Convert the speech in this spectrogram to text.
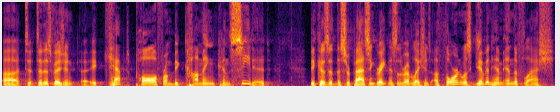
uh, to, to, this vision, uh, it kept Paul from becoming conceited because of the surpassing greatness of the revelations. A thorn was given him in the flesh,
